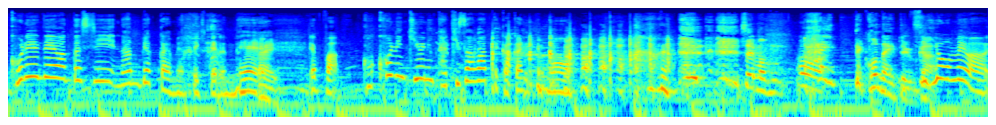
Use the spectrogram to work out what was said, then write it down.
これで私何百回もやってきてるんで、はい。やっぱここに急に滝沢って書かれてもそれもう入ってこないというか。1行目は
